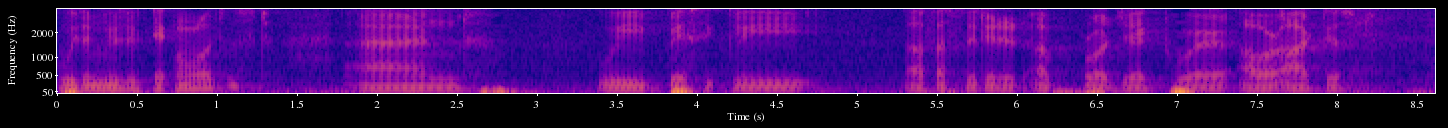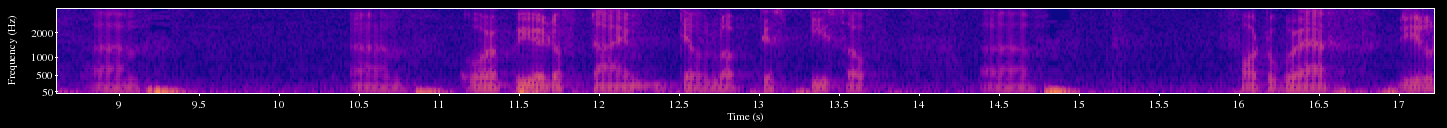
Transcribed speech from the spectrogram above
who is a music technologist, and we basically uh, facilitated a project where our artist, um, um, over a period of time, developed this piece of uh, photograph, digital,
